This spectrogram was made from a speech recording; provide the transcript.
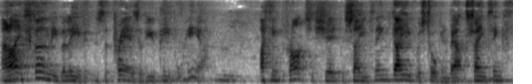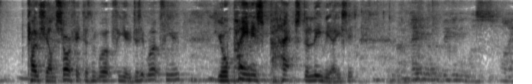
And I firmly believe it was the prayers of you people here. I think Francis shared the same thing. Dave was talking about the same thing. Koshi, I'm sorry if it doesn't work for you. Does it work for you? Your pain is perhaps alleviated. The pain at the beginning was fine,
